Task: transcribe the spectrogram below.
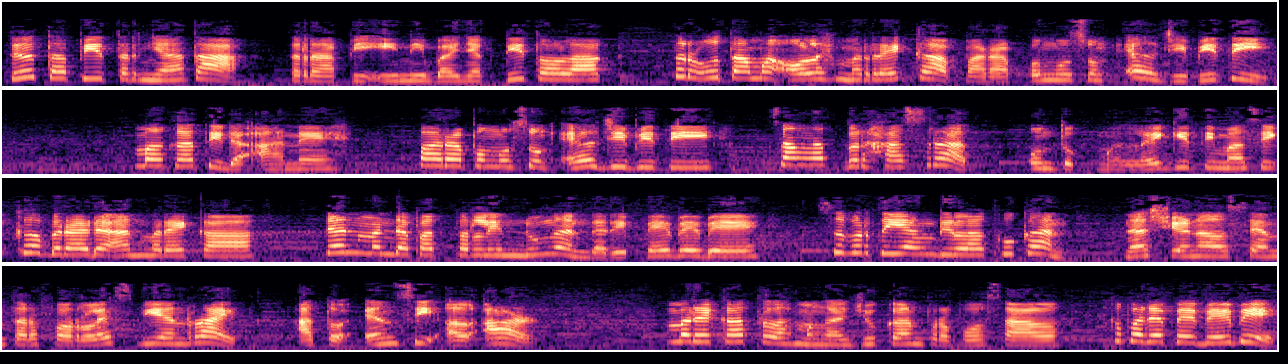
Tetapi ternyata terapi ini banyak ditolak terutama oleh mereka para pengusung LGBT. Maka tidak aneh para pengusung LGBT sangat berhasrat untuk melegitimasi keberadaan mereka dan mendapat perlindungan dari PBB seperti yang dilakukan National Center for Lesbian Rights atau NCLR. Mereka telah mengajukan proposal kepada PBB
